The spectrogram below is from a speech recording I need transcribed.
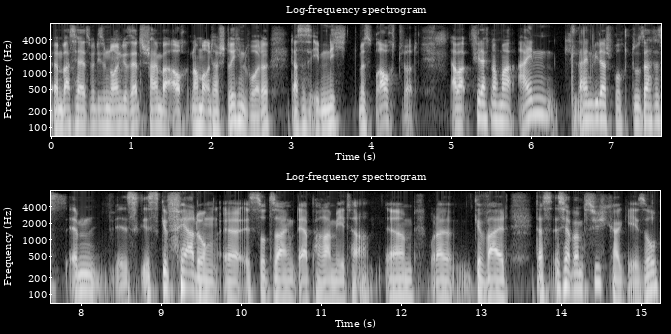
ähm, was ja jetzt mit diesem neuen Gesetz scheinbar auch nochmal unterstrichen wurde, dass es eben nicht missbraucht wird. Aber vielleicht nochmal einen kleinen Widerspruch. Du sagtest, ähm, es ist Gefährdung äh, ist sozusagen der Parameter ähm, oder Gewalt. Das ist ja beim Psych-KG so.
